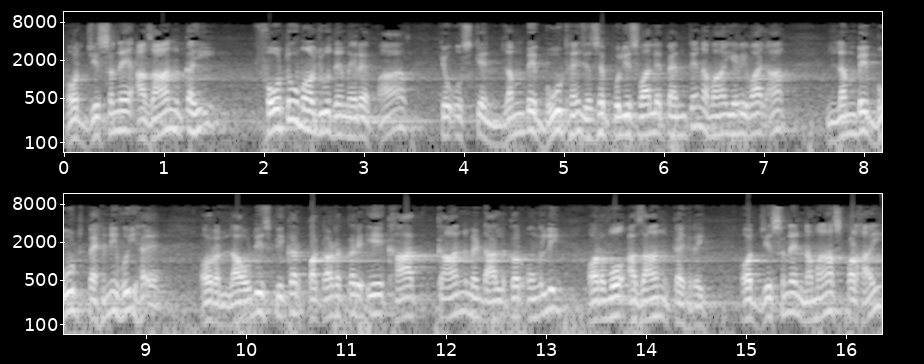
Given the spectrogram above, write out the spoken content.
اور جس نے اذان کہی، فوٹو موجود ہے میرے پاس کہ اس کے لمبے بوٹ ہیں، جیسے پولیس والے پہنتے ہیں نا، وہاں یہ رواج ہاں لمبے بوٹ پہنی ہوئی ہے اور لاؤڈ اسپیکر پکڑ کر ایک ہاتھ کان میں ڈال کر انگلی اور وہ اذان کہہ رہی۔ اور جس نے نماز پڑھائی،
